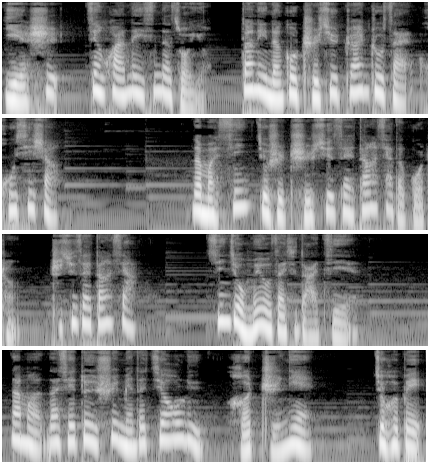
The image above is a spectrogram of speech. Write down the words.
也是净化内心的作用。当你能够持续专注在呼吸上。那么心就是持续在当下的过程，持续在当下，心就没有再去打结。那么那些对睡眠的焦虑和执念，就会被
